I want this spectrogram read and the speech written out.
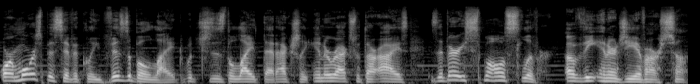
or more specifically, visible light, which is the light that actually interacts with our eyes, is a very small sliver of the energy of our sun.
